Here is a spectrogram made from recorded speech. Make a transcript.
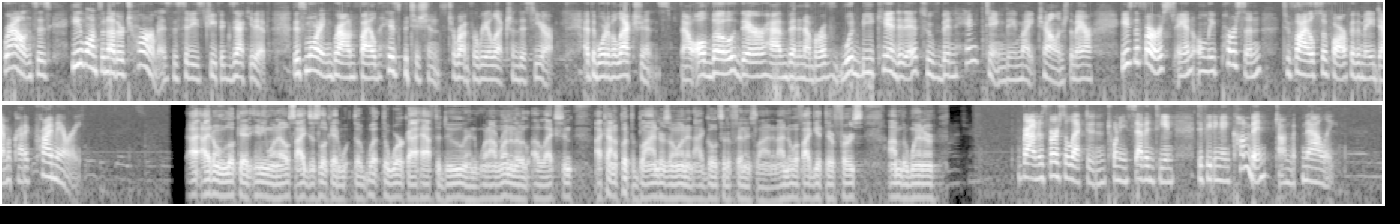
Brown says he wants another term as the city's chief executive. This morning, Brown filed his petitions to run for re-election this year at the Board of Elections. Now, although there have been a number of would-be candidates who've been hinting they might challenge the mayor, he's the first and only person to file so far for the May Democratic primary. I, I don't look at anyone else. I just look at the, what the work I have to do. And when I'm running an election, I kind of put the blinders on and I go to the finish line. And I know if I get there first, I'm the winner. Brown was first elected in 2017, defeating incumbent John McNally.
